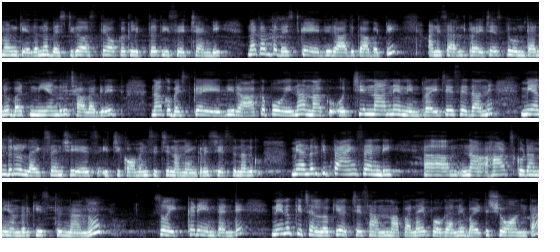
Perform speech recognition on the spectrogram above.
మనకి ఏదైనా బెస్ట్గా వస్తే ఒక క్లిప్తో తీసేయచ్చండి. నాకు అంత బెస్ట్గా ఏది రాదు కాబట్టి అన్నిసార్లు ట్రై చేస్తూ ఉంటాను. బట్ మీ అందరూ చాలా గ్రేట్. నాకు బెస్ట్గా ఏది రాకపోయినా నాకు వచ్చిన దాన్నే నేను ట్రై చేసేదాన్ని. మీ అందరూ లైక్స్ అండ్ షేర్స్ ఇచ్చి కామెంట్స్ ఇచ్చి నన్ను ఎంకరేజ్ చేస్తున్నందుకు మీ అందరికీ థ్యాంక్స్ అండి. నా హార్ట్స్ కూడా మీ అందరికీ ఇస్తున్నాను. సో ఇక్కడ ఏంటంటే నేను కిచెన్లోకి వచ్చేసాను. నా పని అయిపోగానే బయట షో అంతా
